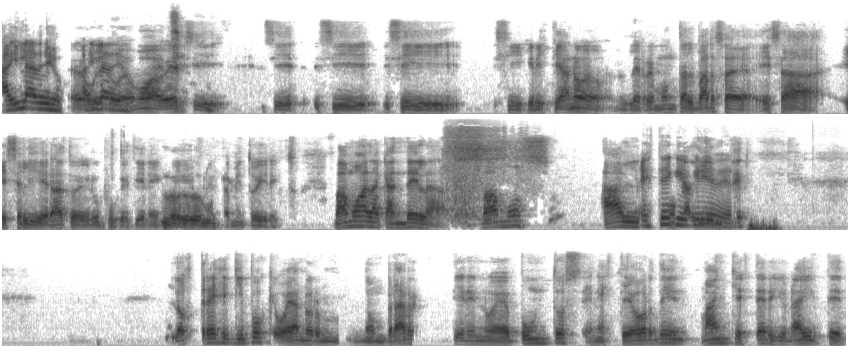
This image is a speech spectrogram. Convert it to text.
ahí la dejo, Eh, ahí la dejo. Vamos a ver si, si, si, si, si Cristiano le remonta al Barça esa, ese liderato de grupo que tiene Lo dudo mucho. enfrentamiento directo. Vamos a la candela. Vamos al Este que quería. Los tres equipos que voy a nombrar tienen nueve puntos en este orden: Manchester United,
